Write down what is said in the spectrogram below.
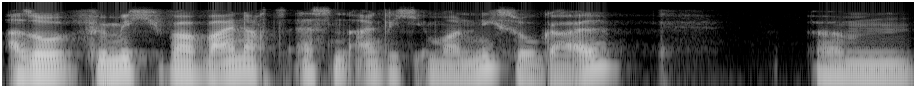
Also für mich war Weihnachtsessen eigentlich immer nicht so geil. Ähm,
